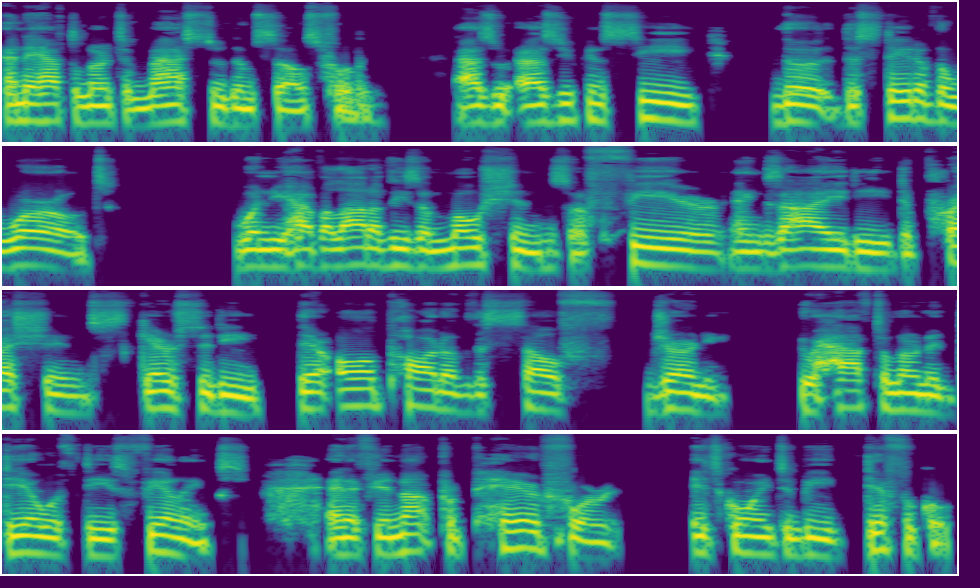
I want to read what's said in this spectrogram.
and they have to learn to master themselves fully. As as you can see, the the state of the world when you have a lot of these emotions of fear, anxiety, depression, scarcity, they're all part of the self journey. You have to learn to deal with these feelings. And if you're not prepared for it, it's going to be difficult.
